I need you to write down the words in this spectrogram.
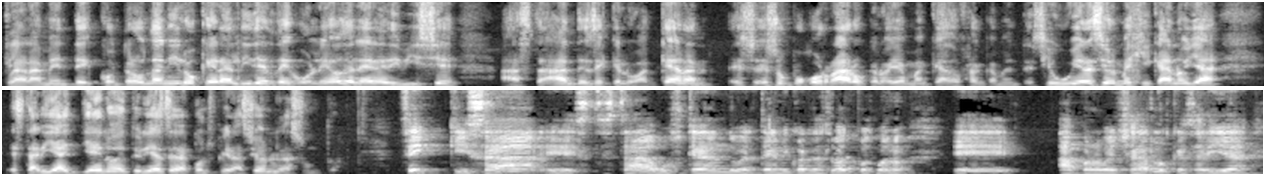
claramente contra un Danilo que era líder de goleo de la Eredivisie hasta antes de que lo banquearan. Es, es, un poco raro que lo hayan banqueado, francamente. Si hubiera sido el mexicano ya estaría lleno de teorías de la conspiración el asunto. Sí, quizá este, estaba buscando el técnico de Slot, pues bueno, eh, aprovechar lo que sería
